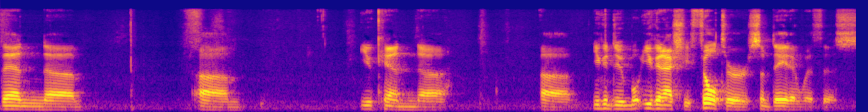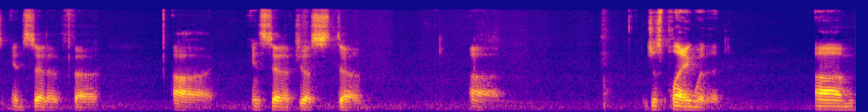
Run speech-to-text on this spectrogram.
then uh, um, you can you can do you can actually filter some data with this instead of instead of just just playing with it. Um,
